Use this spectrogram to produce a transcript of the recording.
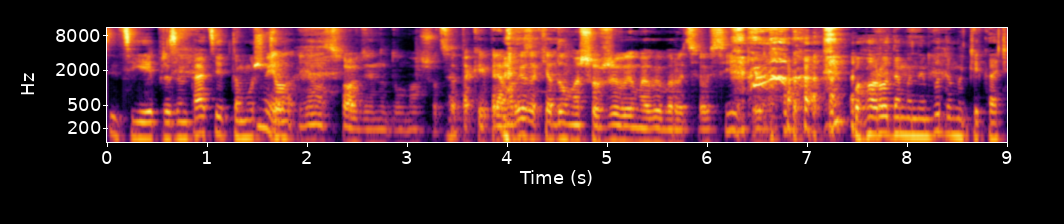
цієї презентації, тому ну, що ну, я, я насправді не думаю, що це такий прям ризик. Я думаю, що живими виберуться усі. Погородами не будемо тікати.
